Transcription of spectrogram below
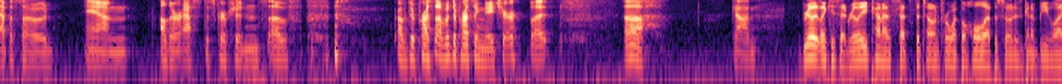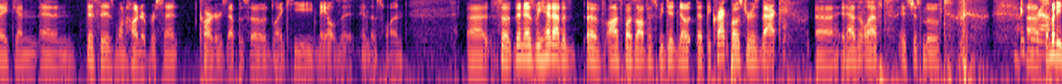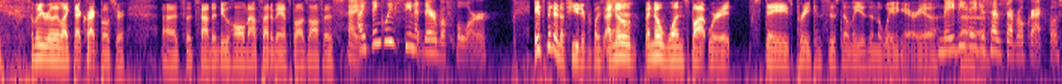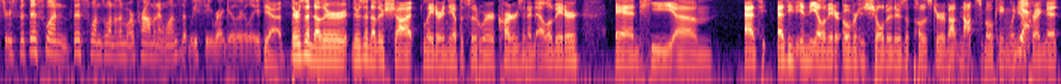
episode, and other s descriptions of of depress of a depressing nature, but uh God. really like you said really kind of sets the tone for what the whole episode is going to be like and and this is 100% carter's episode like he nails it in this one uh, so then as we head out of, of Anspaugh's office we did note that the crack poster is back uh, it hasn't left. It's just moved. It's uh, somebody somebody really liked that crack poster. Uh, so it's found a new home outside of Anspaugh's office. Hey, I think we've seen it there before. it's been in a few different places. I know i know one spot where it stays pretty consistently is in the waiting area. Maybe they Uh, just have several crack posters, but this one, this one's one of the more prominent ones that we see regularly. Yeah, there's another there's another shot later in the episode where Carter's in an elevator, and he um as he, as he's in the elevator over his shoulder there's a poster about not smoking when you're Yes. pregnant.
